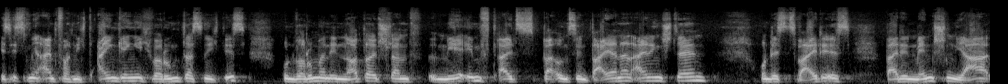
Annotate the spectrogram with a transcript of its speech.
Es ist mir einfach nicht eingängig, warum das nicht ist und warum man in Norddeutschland mehr impft als bei uns in Bayern an einigen Stellen. Und das Zweite ist, bei den Menschen, ja,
